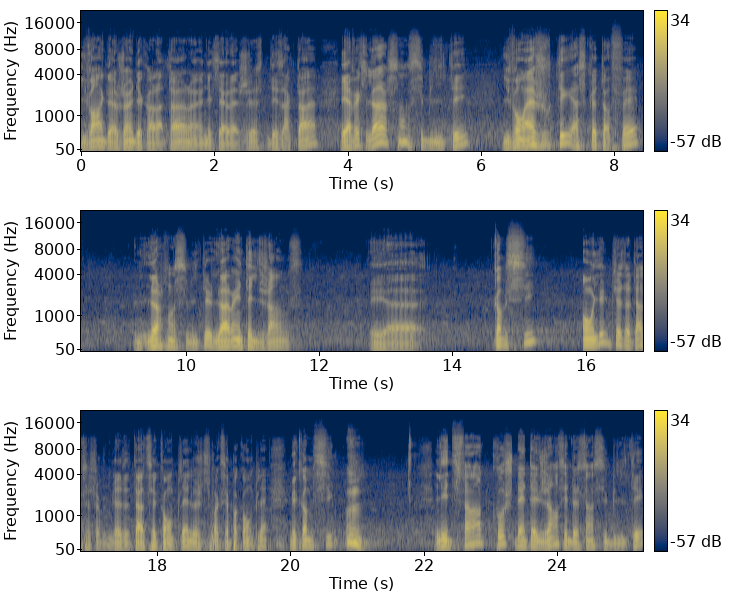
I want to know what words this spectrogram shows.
Il va engager un décorateur, un éclairagiste, des acteurs, et avec leur sensibilité, ils vont ajouter à ce que tu as fait leur sensibilité, leur intelligence. Et euh, comme si on lit une pièce de théâtre, c'est sûr qu'une pièce de théâtre, c'est complet. Là, je ne dis pas que c'est pas complet, mais comme si les différentes couches d'intelligence et de sensibilité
